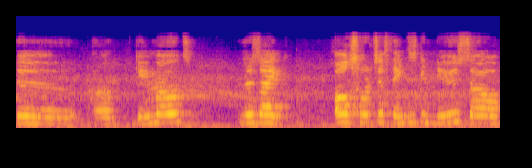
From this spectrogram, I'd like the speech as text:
the um, game modes. And there's like all sorts of things you can do. So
